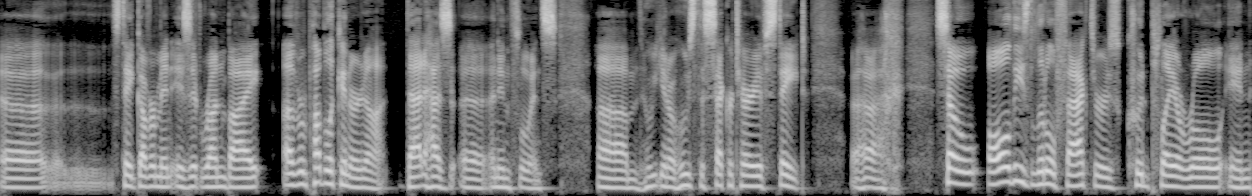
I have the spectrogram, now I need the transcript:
uh, state government is it run by a Republican or not? That has uh, an influence. Um, who you know who's the Secretary of State? Uh, so all these little factors could play a role in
